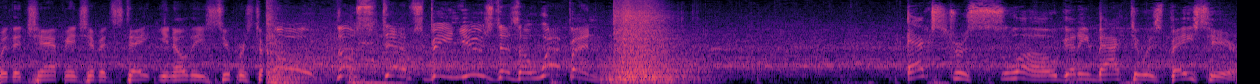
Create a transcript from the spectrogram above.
With the championship at stake, you know these superstars. Oh, those steps being used as a weapon. Extra slow getting back to his base here.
